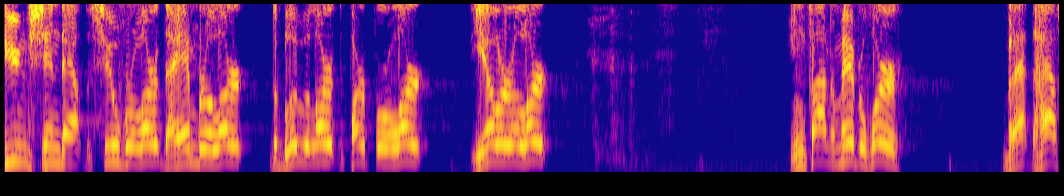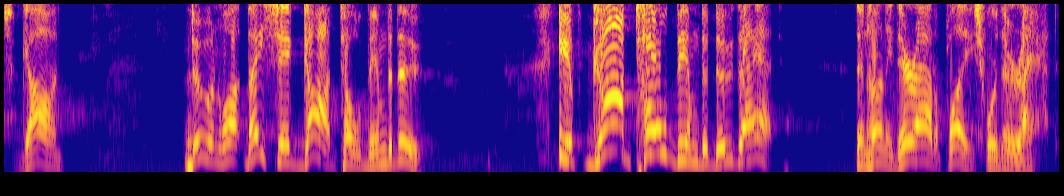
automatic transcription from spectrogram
you can send out the silver alert, the amber alert, the blue alert, the purple alert, the yellow alert. You can find them everywhere, but at the house of God, doing what they said God told them to do. If God told them to do that, then honey, they're out of place where they're at.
